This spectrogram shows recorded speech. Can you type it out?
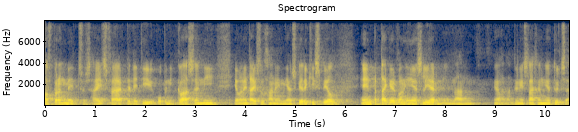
afbring met soos huiswerk, jy let nie op in die klasse nie. Jy wil net huis toe gaan en jou speletjies speel en partykeer wil nie eens leer nie en dan ja, dan doen jy sleg in jou toetse.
